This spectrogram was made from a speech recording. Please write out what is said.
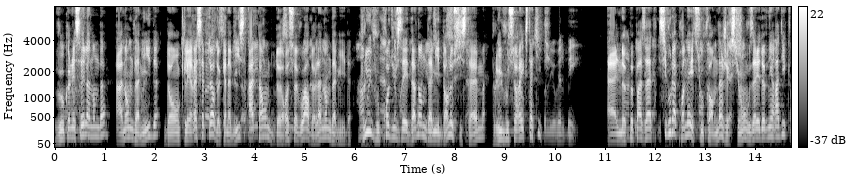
Vous connaissez l'ananda? Anandamide, donc les récepteurs de cannabis attendent de recevoir de l'anandamide. Plus vous produisez d'anandamide dans le système, plus vous serez extatique. Elle ne peut pas être... Si vous la prenez sous forme d'injection, vous allez devenir addict.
